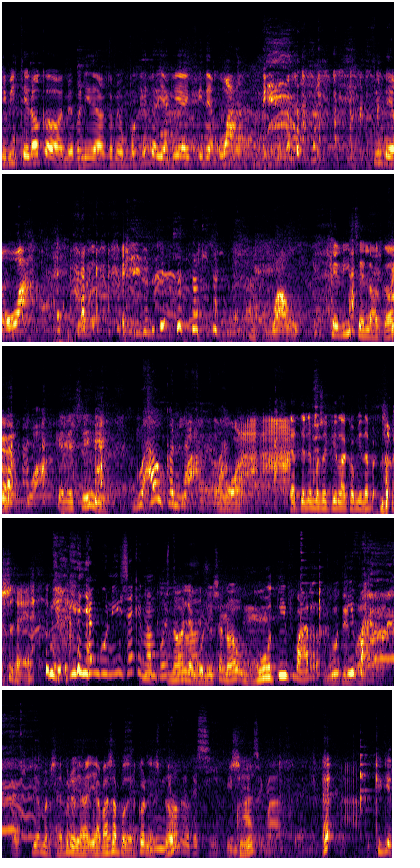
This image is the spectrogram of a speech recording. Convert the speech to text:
Si viste, loco, me he venido a comer un poquito y aquí hay fideuá. fideuá. ¡Wow! ¿Qué dice, loco? Fideuá. ¿Qué de sí? ¡Guau! Con la Guau. Ya tenemos aquí la comida. No sé. que yangunisa que me han puesto. No, mal. yangunisa no. Gutifar. Gutifar. Hostia, Merced, pero ya, ya vas a poder con Yo esto. creo que sí. Y ¿Sí? más, y más. Eh.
